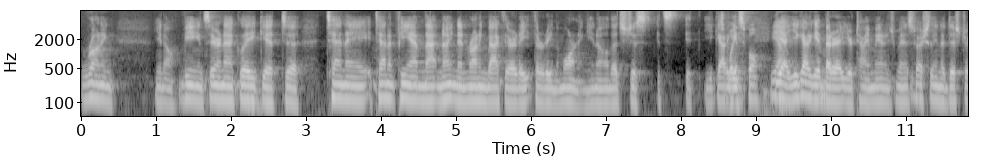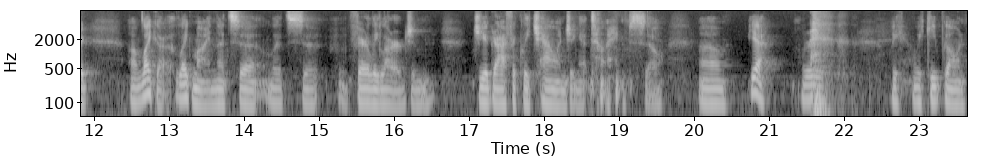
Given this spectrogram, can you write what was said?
running, you know, being in Saranac Lake at uh, 10 a 10 p.m. that night and then running back there at 8:30 in the morning. You know, that's just it's it. You got to wasteful. Get, yeah. yeah, you got to get better at your time management, especially in a district um, like a, like mine that's uh, that's uh, fairly large and geographically challenging at times. So um, yeah, we we keep going.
